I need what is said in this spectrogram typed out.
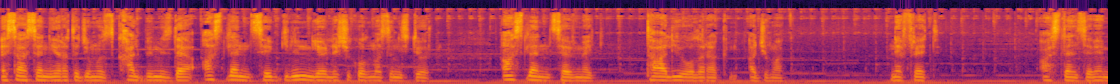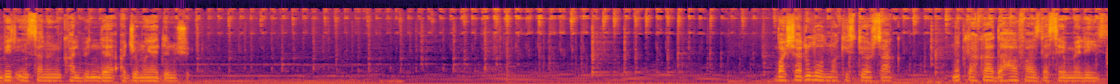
Esasen yaratıcımız kalbimizde aslen sevginin yerleşik olmasını istiyor. Aslen sevmek, tali olarak acımak. Nefret, aslen seven bir insanın kalbinde acımaya dönüşür. Başarılı olmak istiyorsak mutlaka daha fazla sevmeliyiz.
